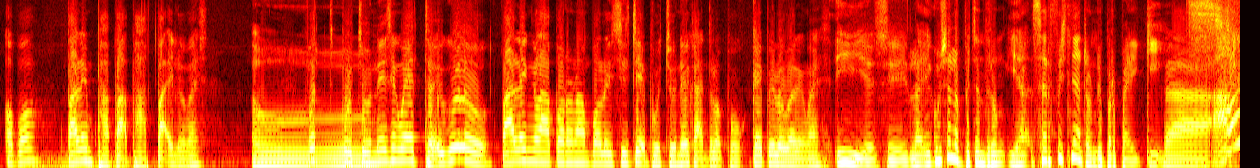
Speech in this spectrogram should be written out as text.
apa? Paling bapak-bapak lho Mas. Oh. Bo- Bojone sing wedok iku lho, paling ngelapor nang polisi cek bojone gak ndelok bokep lho paling Mas. Iya sih. Lah iku sih lebih cenderung ya servisnya dong diperbaiki. Nah, ah,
